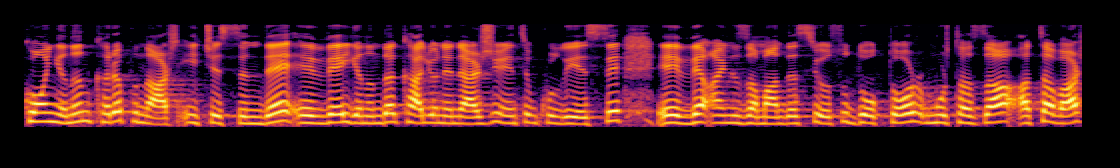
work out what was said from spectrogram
Konya'nın Karapınar ilçesinde e, ve yanında Kalyon Enerji Yönetim Kurulu üyesi e, ve aynı zamanda CEO'su Doktor Murtaza Ata var.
